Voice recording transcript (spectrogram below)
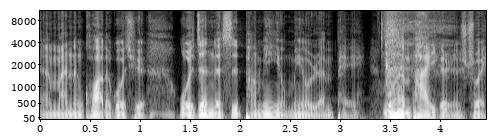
呃蛮能跨得过去。我认的是旁边有没有人陪，我很怕一个人睡。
